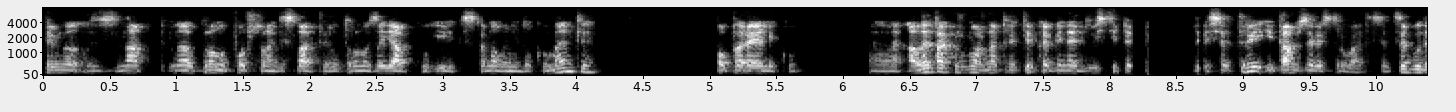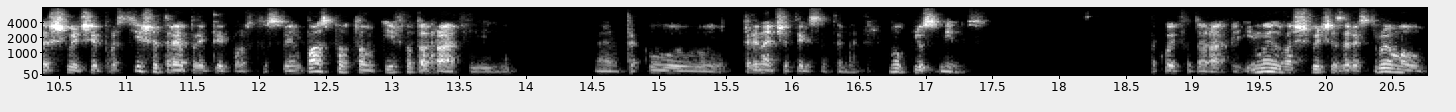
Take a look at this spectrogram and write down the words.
Потрібно на, на електронну пошту надіслати електронну заявку і встановлені документи по переліку. Е, Але також можна прийти в кабінет 253 і там зареєструватися. Це буде швидше і простіше. Треба прийти просто своїм паспортом і фотографією. Е, Таку 3 на 4 сантиметри. Ну, плюс-мінус. Такої фотографії. І ми вас швидше зареєструємо.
